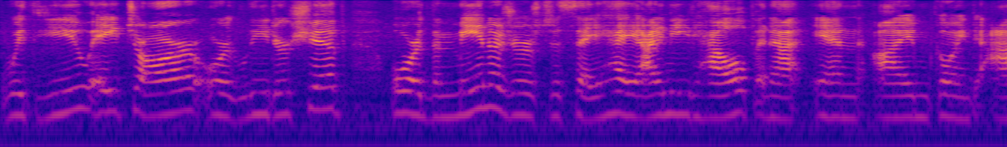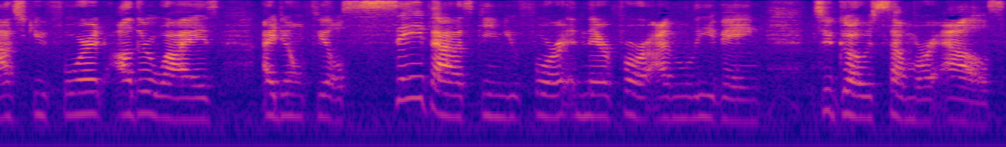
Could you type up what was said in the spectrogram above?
with you HR or leadership or the managers to say, "Hey, I need help and I and I'm going to ask you for it. Otherwise, I don't feel safe asking you for it and therefore I'm leaving to go somewhere else."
